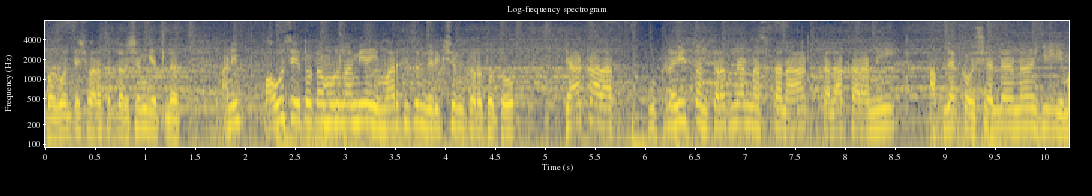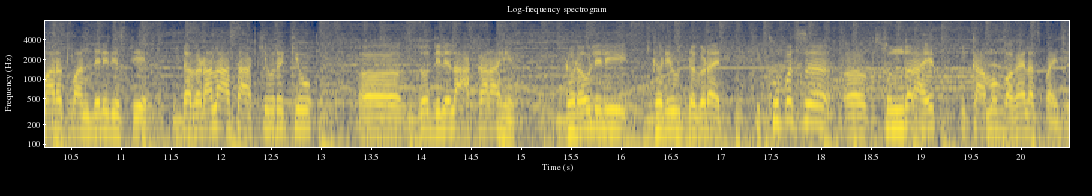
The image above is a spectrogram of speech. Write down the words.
भगवंतेश्वराचं दर्शन घेतलं. आणि पाऊस येत होता म्हणून आम्ही या इमारतीचं निरीक्षण करत होतो. त्या काळात कुठलंही तंत्रज्ञान नसताना कलाकारांनी आपल्या कौशल्यानं ही इमारत बांधलेली दिसते दगडाला असा आखीव रेखीव जो दिलेला आकार आहे घडवलेली घडीव दगड आहेत. ही खूपच सुंदर आहेत. ही कामं बघायलाच पाहिजे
